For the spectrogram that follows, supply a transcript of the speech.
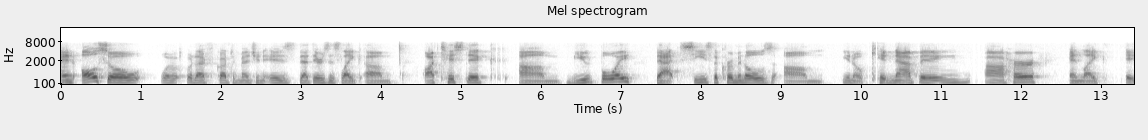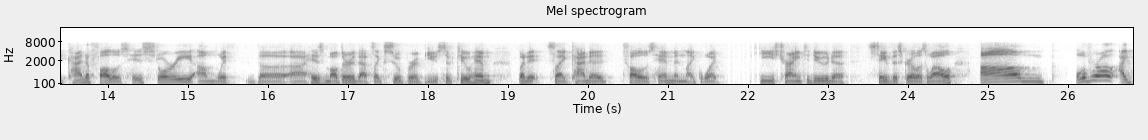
and also what, what I forgot to mention is that there's this like um, autistic um, mute boy that sees the criminals, um, you know, kidnapping uh, her, and like it kind of follows his story um, with the uh, his mother that's like super abusive to him, but it's like kind of follows him and like what he's trying to do to save this girl as well. Um, overall, I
